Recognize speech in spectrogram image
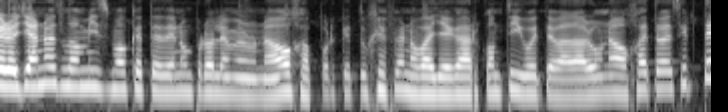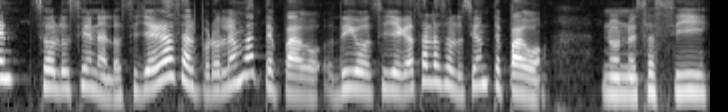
Pero ya no es lo mismo que te den un problema en una hoja, porque tu jefe no va a llegar contigo y te va a dar una hoja y te va a decir, ten, solucionalo. Si llegas al problema, te pago. Digo, si llegas a la solución, te pago. No, no es así.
